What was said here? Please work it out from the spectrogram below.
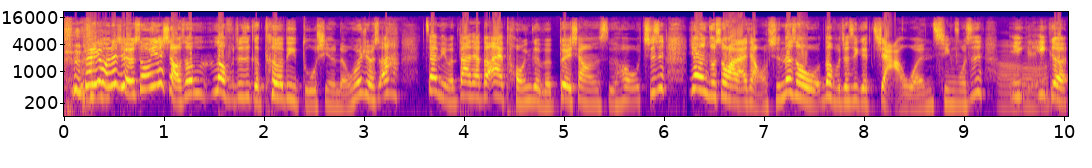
所以我就觉得说，因为小时候乐福就是个特立独行的人，我会觉得说啊，在你们大家都爱同一个的对象的时候，其实用一个说法来讲，我其实那时候乐福就是一个假文青，我是一一个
